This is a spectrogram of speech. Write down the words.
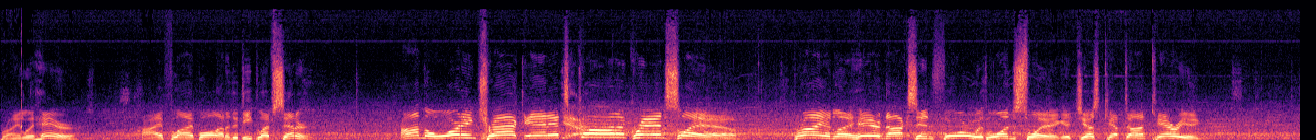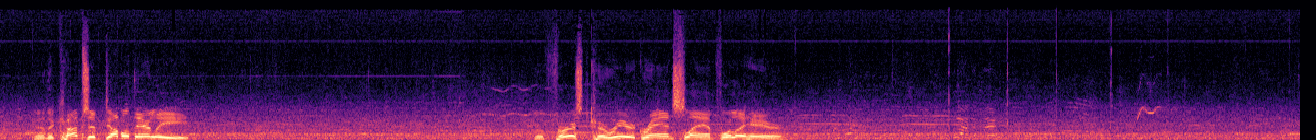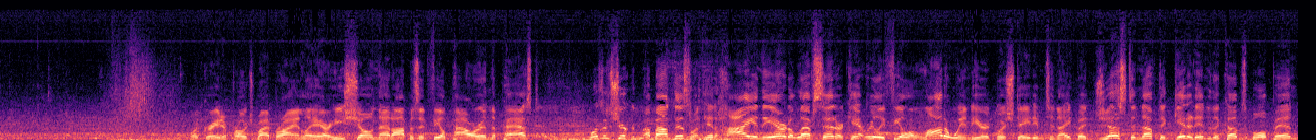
Bryan LaHair. High fly ball out into deep left center. On the warning track, and it's yeah. gone a grand slam. Bryan LaHair knocks in four with one swing. It just kept on carrying. And the Cubs have doubled their lead. The first career grand slam for LaHair. What great approach by Bryan LaHair. He's shown that opposite field power in the past. Wasn't sure about this one. Hit high in the air to left center. Can't really feel a lot of wind here at Busch Stadium tonight, but just enough to get it into the Cubs bullpen.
